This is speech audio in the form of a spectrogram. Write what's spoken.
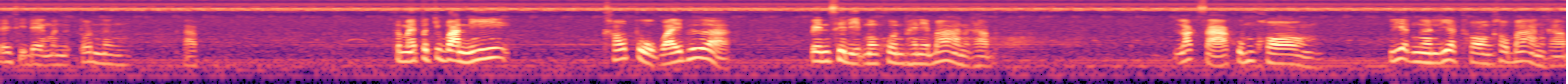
ได้สีแดงมันต้นหนึ่งครับ สมัยปัจจุบันนี้เขาปลูกไว้เพื่อเป็นสิริมงคลภายในบ้านครับ รักษาคุ้มครอง เรียกเงินเรียกทองเข้าบ้านครับ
